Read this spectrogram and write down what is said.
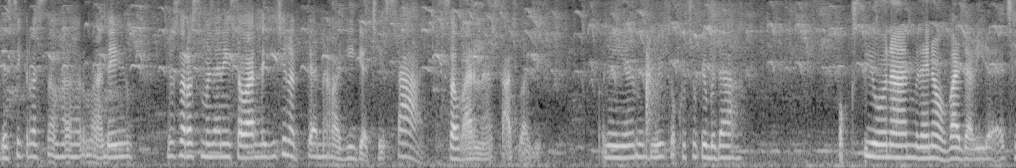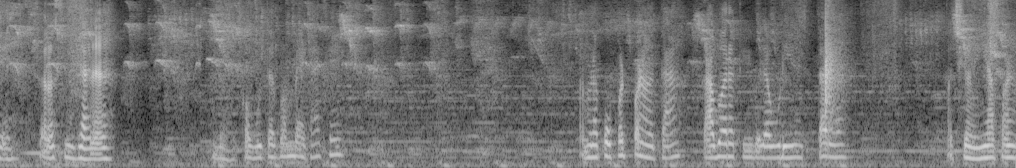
જય શ્રી કૃષ્ણ, હર હર મહાદેવ. જો સરસ મજાની સવાર થઈ ગઈ છે ને, અત્યારના વાગી ગયા છે સાત, સવારના સાત વાગે. અને અહીંયા તમે જોઈ શકો છો કે બધા પક્ષીઓના બધાના અવાજ આવી રહ્યા છે. સરસ મજાના. કબૂતર પણ બેઠા છે. હમણાં પોપટ પણ હતા કાબર હતી, બધા ઉડીને જતા રહ્યા. પછી અહીંયા પણ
